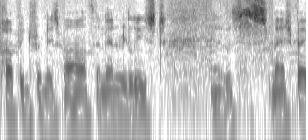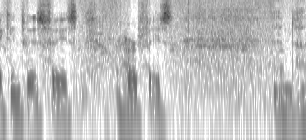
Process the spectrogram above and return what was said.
popping from his mouth and then released. And it would smash back into his face, or her face. And uh,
